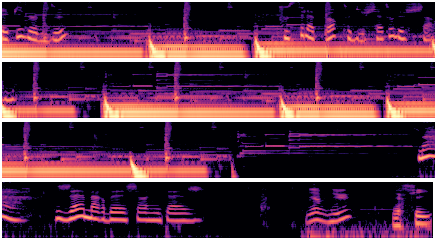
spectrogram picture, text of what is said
Épisode 2 Pousser la porte du château de Charme. J'aime Ardèche Hermitage. Bienvenue. Merci.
